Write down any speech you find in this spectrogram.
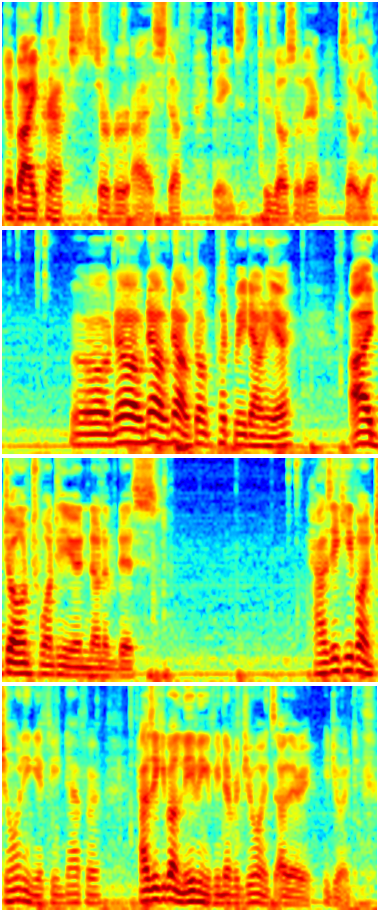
the Buycraft server uh, stuff things is also there. So yeah. Oh no no no! Don't put me down here. I don't want to hear none of this. How does he keep on joining if he never? How does he keep on leaving if he never joins? Oh, there he, he joined.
